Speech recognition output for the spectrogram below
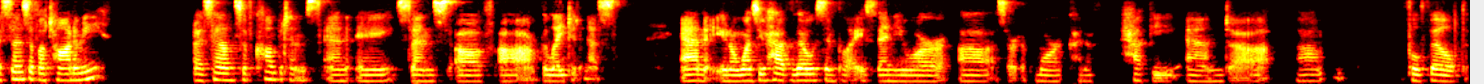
a sense of autonomy a sense of competence and a sense of uh, relatedness and you know once you have those in place then you are uh, sort of more kind of happy and uh, um, fulfilled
